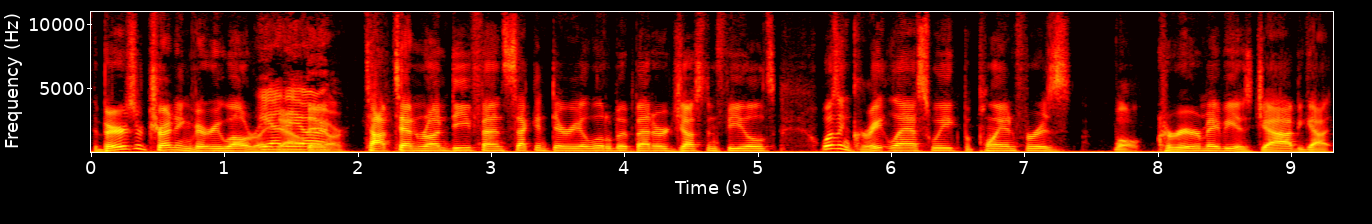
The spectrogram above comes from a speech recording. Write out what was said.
the Bears are trending very well right Yeah, now. they are. They are. Top 10 run defense, secondary a little bit better. Justin Fields wasn't great last week, but playing for his, well, career maybe, his job. You got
